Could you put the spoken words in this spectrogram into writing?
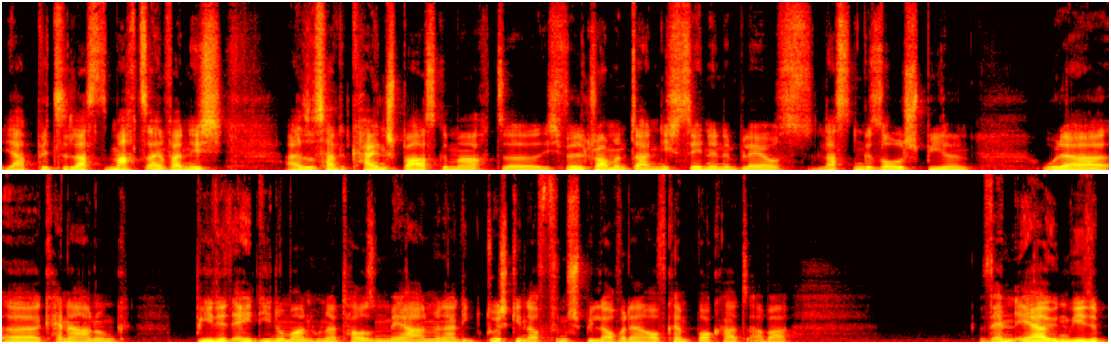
ja, bitte lasst, macht's einfach nicht. Also es hat keinen Spaß gemacht. Äh, ich will Drummond da nicht sehen in den Playoffs. Lasst einen Gasol spielen. Oder, äh, keine Ahnung, bietet AD nochmal 100.000 mehr an, wenn er die durchgehend auf 5 spielt, auch wenn er darauf keinen Bock hat. Aber wenn er irgendwie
